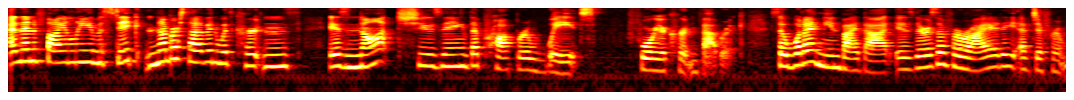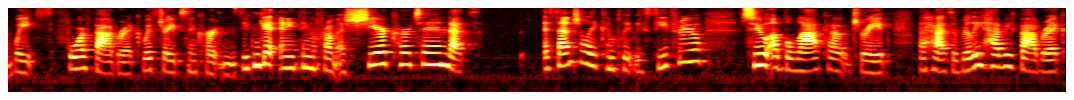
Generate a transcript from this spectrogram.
And then finally mistake number seven with curtains is not choosing the proper weight for your curtain fabric. So what I mean by that is there's a variety of different weights for fabric with drapes and curtains. You can get anything from a sheer curtain that's essentially completely see-through to a blackout drape that has a really heavy fabric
